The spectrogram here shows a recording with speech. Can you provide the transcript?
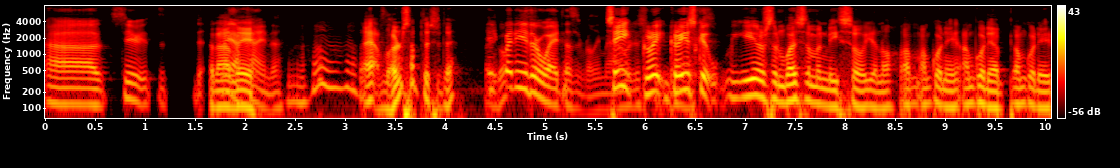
uh, series. Yeah, kind of. I've learned something today. But either way, it doesn't really matter. See, Gray, Gray's got years and wisdom in me, so you know I'm, I'm going to I'm going to I'm going to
